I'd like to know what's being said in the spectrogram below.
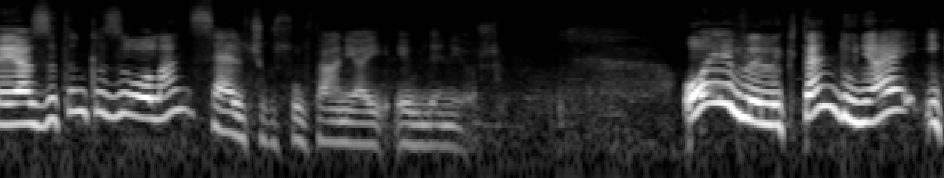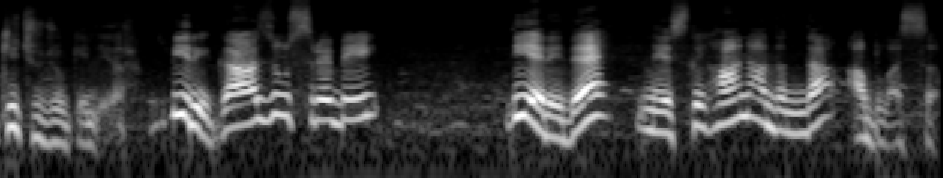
Beyazıt'ın kızı olan Selçuk Sultaniya'yı evleniyor. O evlilikten dünyaya iki çocuk geliyor. Biri Gazi Usre Bey, diğeri de Neslihan adında ablası.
